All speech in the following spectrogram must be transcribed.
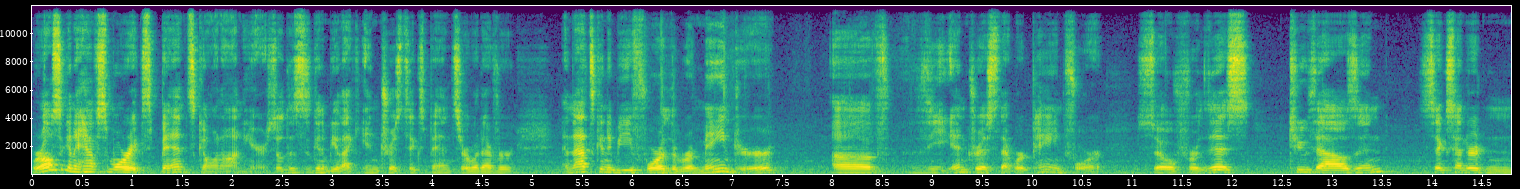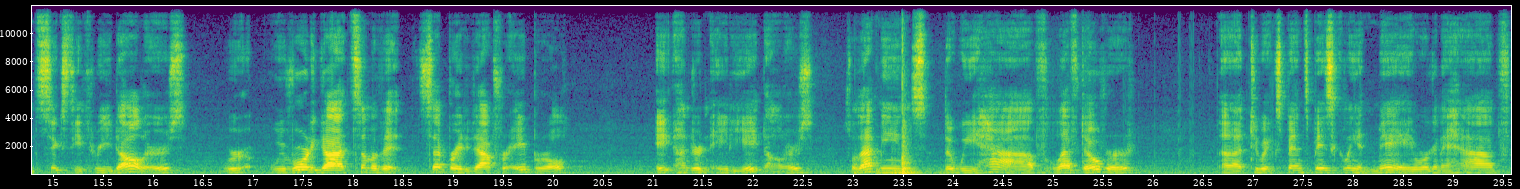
We're also gonna have some more expense going on here. So this is gonna be like interest expense or whatever, and that's gonna be for the remainder of the interest that we're paying for. So for this $2,663, we're, we've already got some of it separated out for April, $888. So that means that we have left over uh, to expense basically in May, we're going to have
